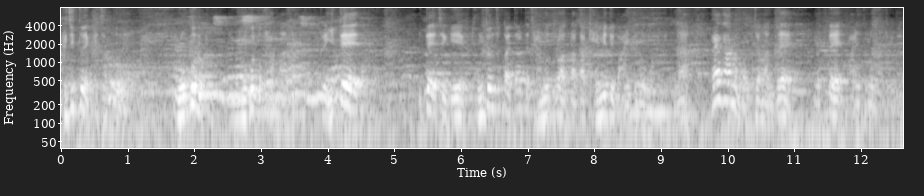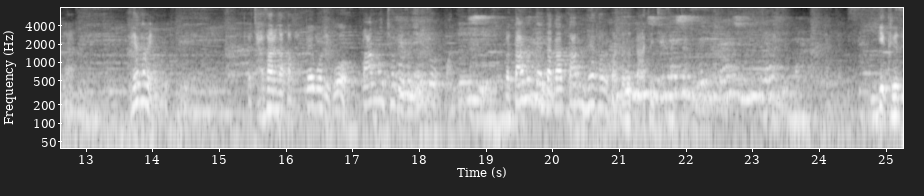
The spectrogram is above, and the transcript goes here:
그 짓도 해, 그 짓도 해. 요거를, 요것도 감안. 그래, 이때, 이때 저기 동전 주가에 떨때 잘못 들어왔다가 개미들이 많이 들어오면 어떻게 되냐. 회사는 멀쩡한데, 이때 많이 들어오면 어떻게 되냐. 회사를 일부러 부도돼. 그러니까 자산을 갖다 다 빼버리고, 빵원 처리해서 실조 만들고, 그러니까 다른 데다가 다른 회사를 만들어서 나중에 재산자. 이게 그래서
